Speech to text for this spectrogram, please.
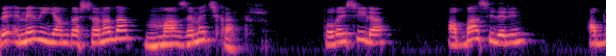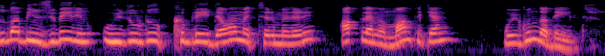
ve Emevi yandaşlarına da malzeme çıkartır. Dolayısıyla Abbasilerin Abdullah bin Zübeyir'in uydurduğu kıbleyi devam ettirmeleri aklen ve mantıken uygun da değildir.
